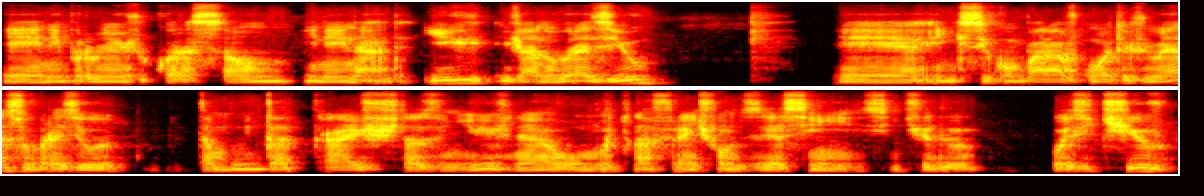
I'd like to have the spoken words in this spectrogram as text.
é, nem problemas do coração e nem nada. E já no Brasil, é, em que se comparava com outras doenças, o Brasil está muito atrás dos Estados Unidos, né, ou muito na frente, vamos dizer assim, em sentido positivo.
